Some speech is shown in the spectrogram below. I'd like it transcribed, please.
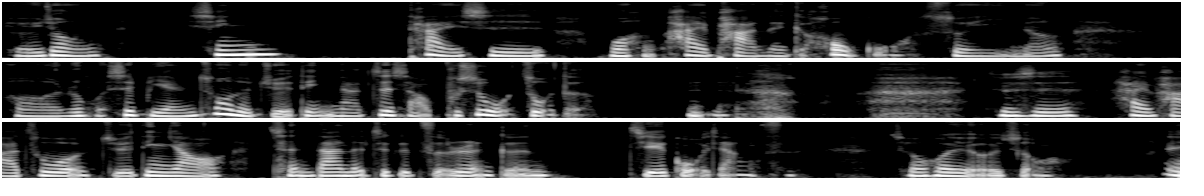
有一种心。态是我很害怕那个后果，所以呢，呃，如果是别人做的决定，那至少不是我做的，嗯，就是害怕做决定要承担的这个责任跟结果，这样子就会有一种，哎，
